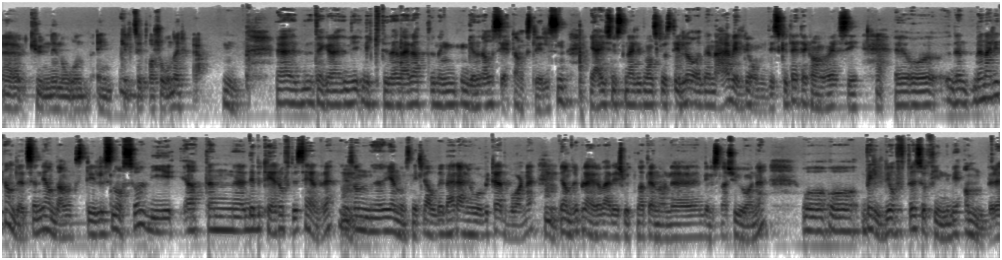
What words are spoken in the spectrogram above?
eh, kun i noen enkeltsituasjoner. Ja. Mm. Jeg tenker det er viktig det der at den generaliserte angstlidelsen Jeg syns den er litt vanskelig å stille, og den er veldig omdiskutert, det kan vi vel si. Ja. Eh, Og den, den er litt annerledes enn de andre angstlidelsene også. Vi, at den debuterer ofte senere. Mm. Sånn eh, Gjennomsnittlig alder der er jo over 30-årene. Mm. De andre pleier å være i slutten av tenårene, begynnelsen av 20-årene. Og, og veldig ofte så finner vi andre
